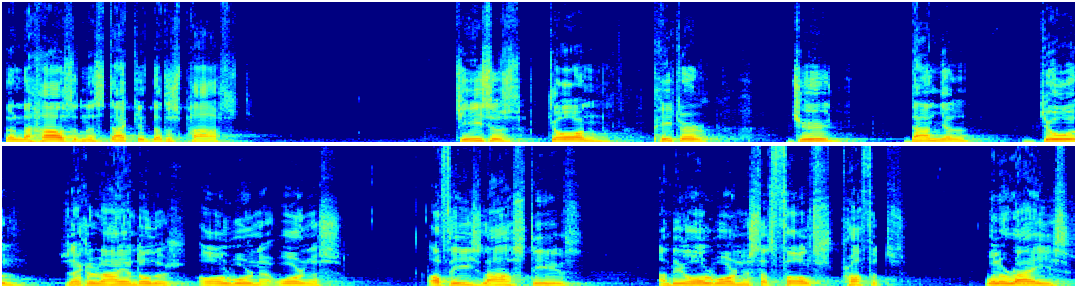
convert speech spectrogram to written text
than there has in this decade that has passed. Jesus, John, Peter, Jude, Daniel, Joel, Zechariah, and others all warn, us of these last days, and they all warn us that false prophets will arise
